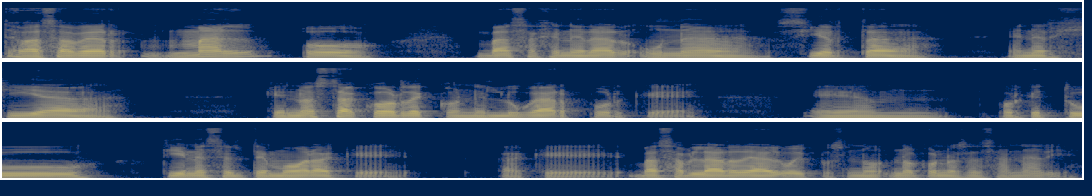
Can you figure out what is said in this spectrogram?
te vas a ver mal o vas a generar una cierta energía que no está acorde con el lugar porque, em, porque tú tienes el temor a que, a que vas a hablar de algo y pues no, no conoces a nadie.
